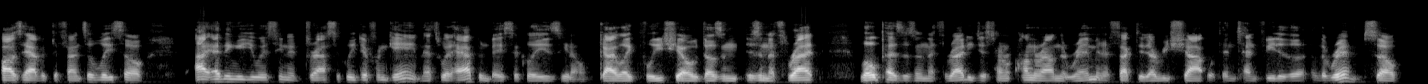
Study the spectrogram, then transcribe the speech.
cause havoc defensively. So. I, I think you would have seen a drastically different game. That's what happened. Basically, is you know, guy like Felicio doesn't isn't a threat. Lopez isn't a threat. He just hung, hung around the rim and affected every shot within ten feet of the of the rim. So,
